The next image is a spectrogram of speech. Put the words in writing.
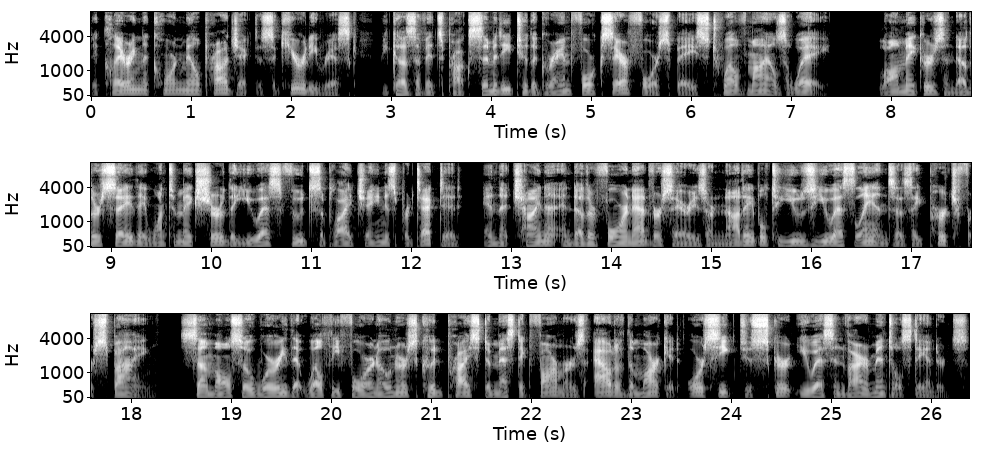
declaring the corn mill project a security risk because of its proximity to the Grand Forks Air Force Base 12 miles away. Lawmakers and others say they want to make sure the U.S. food supply chain is protected and that China and other foreign adversaries are not able to use U.S. lands as a perch for spying. Some also worry that wealthy foreign owners could price domestic farmers out of the market or seek to skirt U.S. environmental standards.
